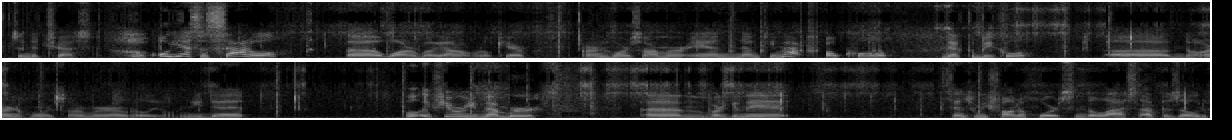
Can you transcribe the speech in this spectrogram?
it's in the chest. Oh, yes, a saddle. Uh, water bug, I don't really care. Iron horse armor and an empty map. Oh, cool. That could be cool. Um, the iron horse armor, I really don't need that. Well, if you remember, um, we're gonna, since we found a horse in the last episode,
